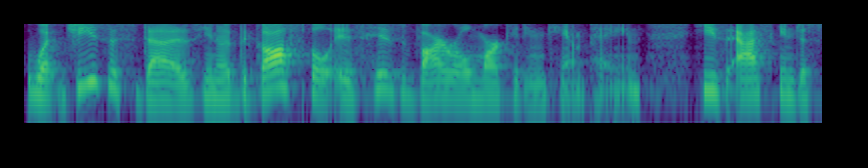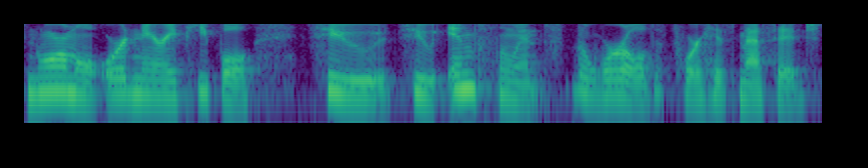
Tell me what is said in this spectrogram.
what Jesus does, you know, the gospel is his viral marketing campaign. He's asking just normal, ordinary people to to influence the world for his message.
